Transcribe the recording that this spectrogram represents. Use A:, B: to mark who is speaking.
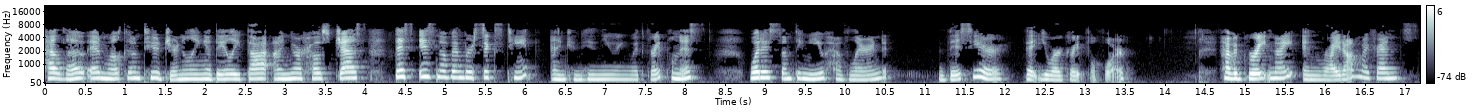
A: Hello and welcome to Journaling a Daily Thought. I'm your host, Jess. This is November 16th and continuing with gratefulness. What is something you have learned this year that you are grateful for? Have a great night and ride on, my friends.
